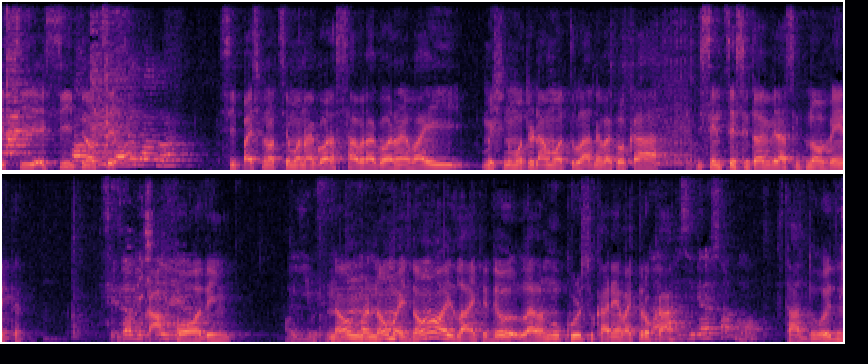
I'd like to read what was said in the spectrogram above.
esse, esse final de semana. Se pá, esse final de semana agora, sábado agora, né? Vai mexer no motor da moto lá, né? Vai colocar de 160 vai virar 190. Vocês vão mexer. Ficar foda, hein? Olha, não, mas não, mas não nós lá, entendeu? Lá no curso o carinha vai trocar. Ah, pensei que era só moto. Você tá doido?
